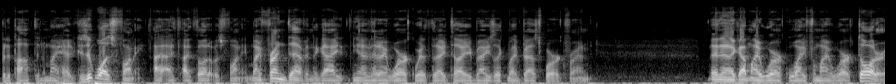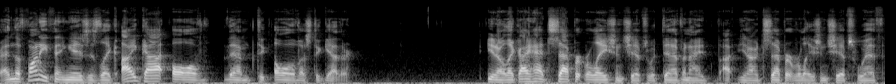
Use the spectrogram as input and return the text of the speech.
but it popped into my head because it was funny. I, I, I, thought it was funny. My friend Devin, the guy you know that I work with, that I tell you about, he's like my best work friend. And then I got my work wife and my work daughter. And the funny thing is, is like I got all of them, to, all of us together. You know, like I had separate relationships with Devin. I, you know, I had separate relationships with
